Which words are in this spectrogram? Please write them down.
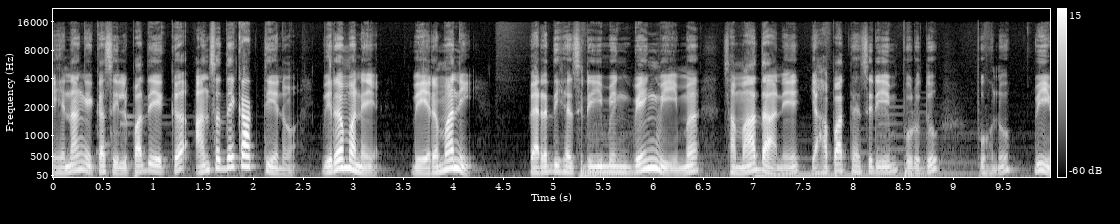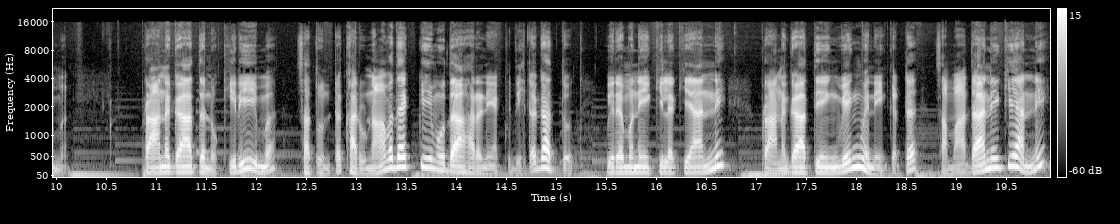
එහෙනම් එක සිල්පද එක අන්ස දෙකක් තියෙනවා. විරමණය වේරමණී වැරදි හැසිරීමෙන් වෙන්වීම සමාධානයේ යහපත් හැසිරීම් පුරුදු පුහුණු වීම. ප්‍රාණගාත නොකිරීම සතුන්ට කරුණාව දැක්වීම උදාහරණයක් විදිහට ගත්තොත්. විරමණය කියල කියන්නේ ප්‍රාණගාතයෙන් වෙන්වෙන එකට සමාධානය කියන්නේ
